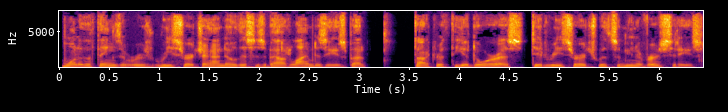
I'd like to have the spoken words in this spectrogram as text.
one of the things that we're researching, I know this is about Lyme disease, but Dr. Theoharides did research with some universities,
